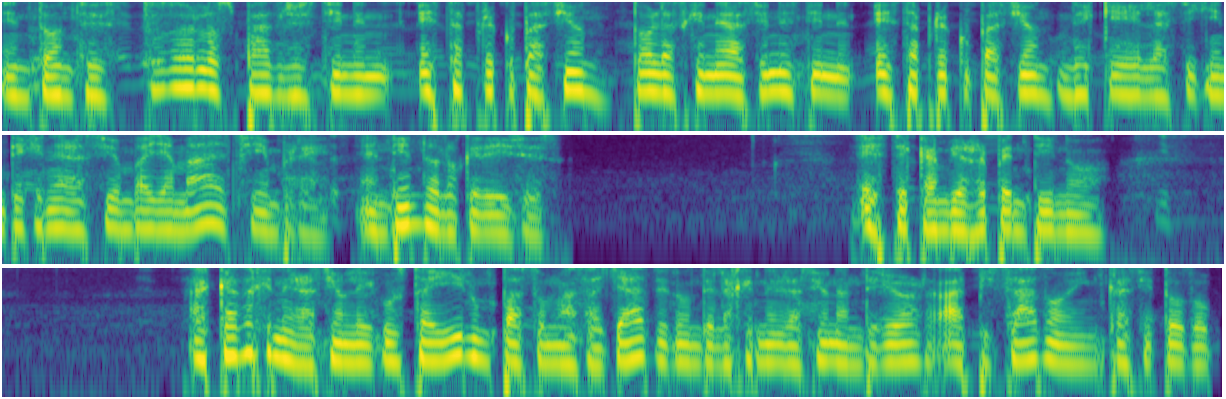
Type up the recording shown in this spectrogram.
Entonces, todos los padres tienen esta preocupación, todas las generaciones tienen esta preocupación de que la siguiente generación vaya mal siempre. Entiendo lo que dices. Este cambio repentino A cada generación le gusta ir un paso más allá de donde la generación anterior ha pisado en casi todo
